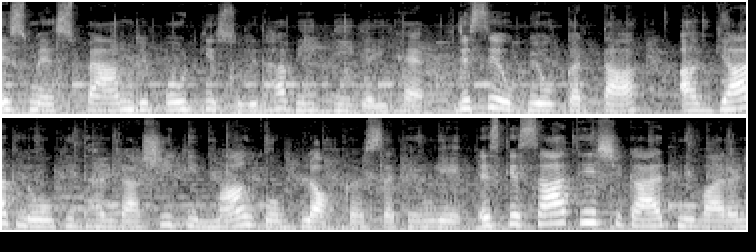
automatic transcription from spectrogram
इसमें स्पैम रिपोर्ट की सुविधा भी दी गई है, जिससे उपयोगकर्ता अज्ञात लोगों की धनराशि की मांग को ब्लॉक कर सकेंगे। इसके साथ ही शिकायत निवारण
